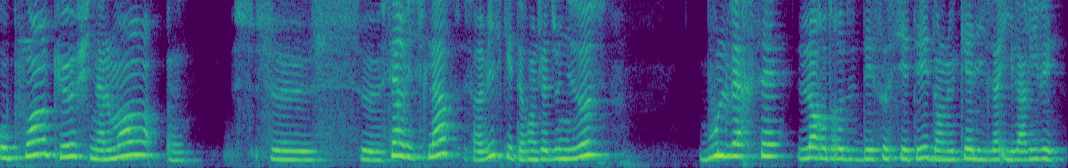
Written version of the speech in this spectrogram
au point que finalement, euh, ce, service-là, ce service qui était rendu à Dionysos, bouleversait l'ordre des sociétés dans lequel il, arrivait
